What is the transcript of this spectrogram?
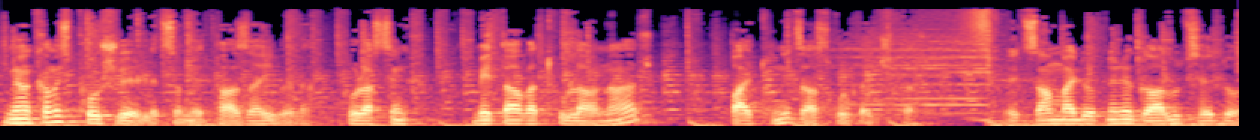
մի անգամից փոշի էր լցում այդ բազայի վրա, որ ասենք մետաղը թուլանար, պայթունից ասկոլկա չկար։ Այդ սամալյոտները գալուց հետո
